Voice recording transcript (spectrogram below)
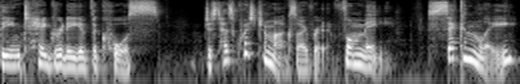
the integrity of the course just has question marks over it for me. Secondly,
